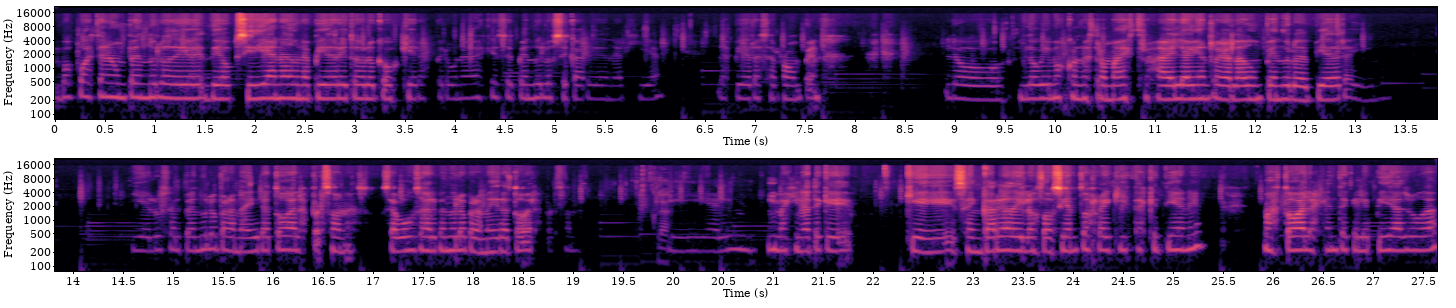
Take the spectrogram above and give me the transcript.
vos podés tener un péndulo de, obsidiana, de una piedra y todo lo que vos quieras, pero una vez que ese péndulo se cargue de energía, las piedras se rompen. Lo, vimos con nuestro maestro, a él le habían regalado un péndulo de piedra y, y él usa el péndulo para medir a todas las personas. O sea, vos usas el péndulo para medir a todas las personas. Y él, imagínate que, que se encarga de los 200 reikistas que tiene, más toda la gente que le pide ayuda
